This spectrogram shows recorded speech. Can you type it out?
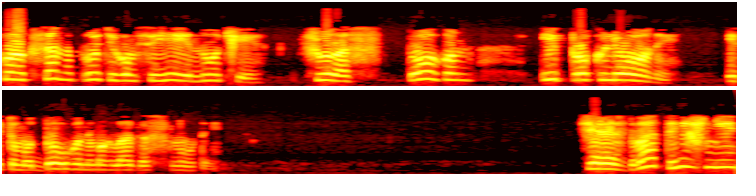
Оксана протягом всієї ночі чула стогон і прокльони, і тому довго не могла заснути. Через два тижні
